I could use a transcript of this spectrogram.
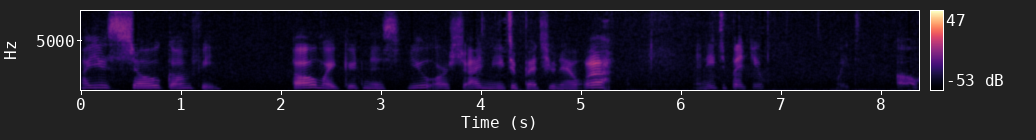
Are you so comfy? Oh my goodness. You are so... I need to pet you now. Ugh. I need to pet you. Wait. Oh.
